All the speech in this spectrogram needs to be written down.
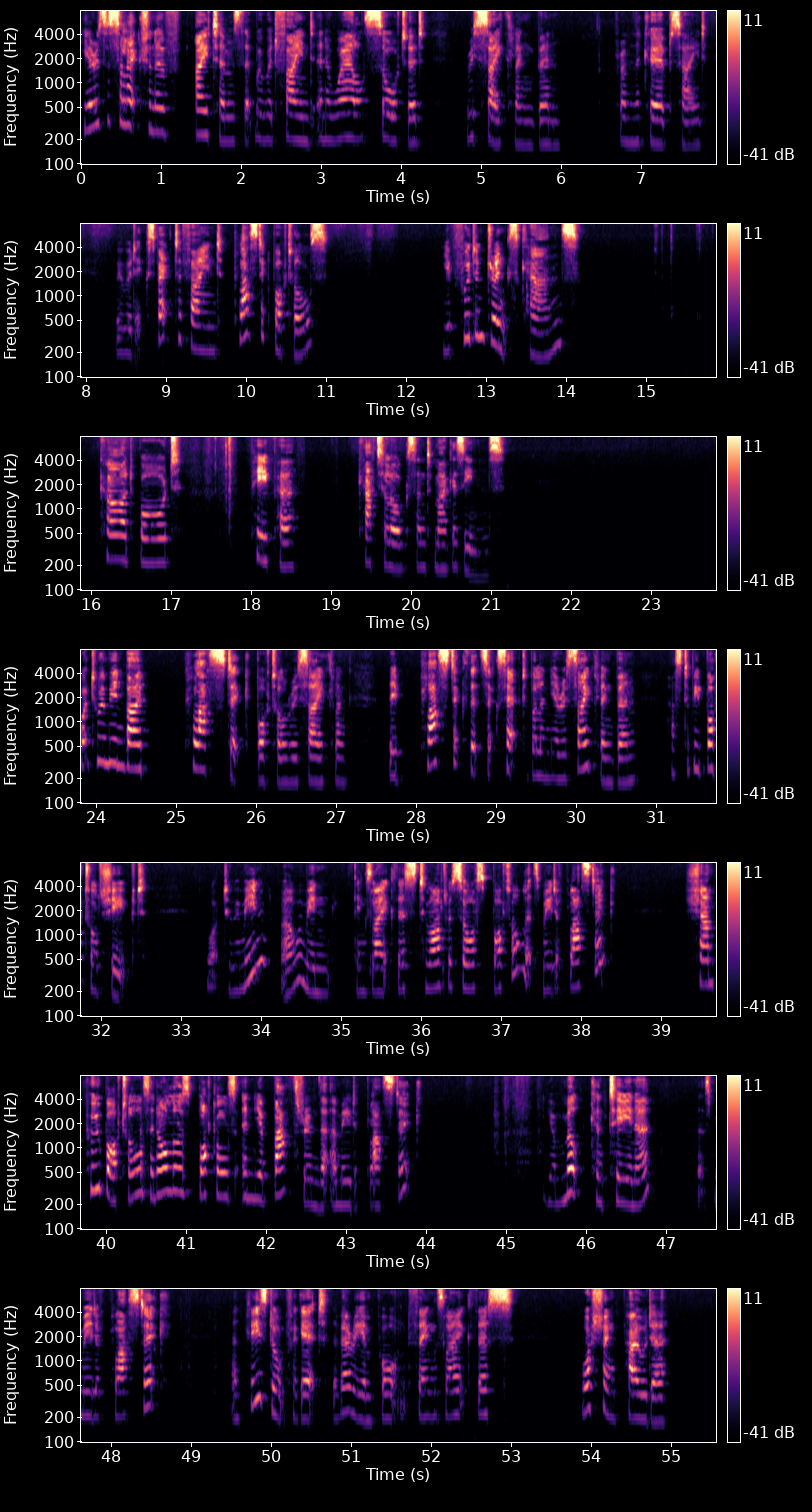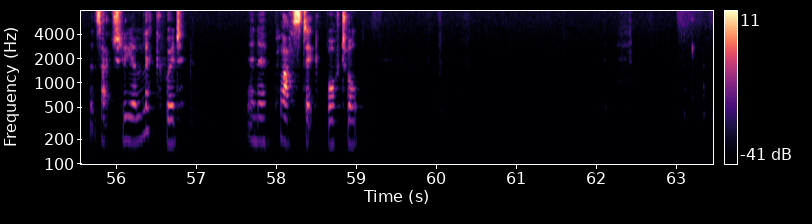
Here is a selection of items that we would find in a well sorted recycling bin from the curbside. We would expect to find plastic bottles, your food and drinks cans, cardboard, paper, catalogues and magazines. What do we mean by plastic bottle recycling? Plastic that's acceptable in your recycling bin has to be bottle shaped. What do we mean? Well, we mean things like this tomato sauce bottle that's made of plastic, shampoo bottles and all those bottles in your bathroom that are made of plastic, your milk container that's made of plastic, and please don't forget the very important things like this washing powder that's actually a liquid in a plastic bottle.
